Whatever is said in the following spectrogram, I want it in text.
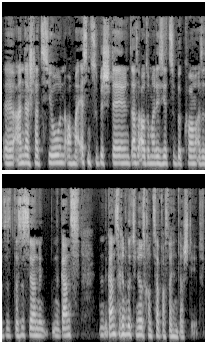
äh, an der Station auch mal Essen zu bestellen, das automatisiert zu bekommen. Also das, das ist ja eine, eine ganz ein ganz revolutionäres Konzept, was dahinter steht.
